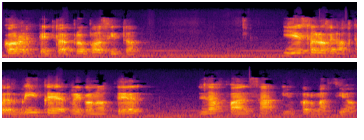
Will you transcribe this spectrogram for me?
con respecto al propósito. Y eso es lo que nos permite reconocer la falsa información.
